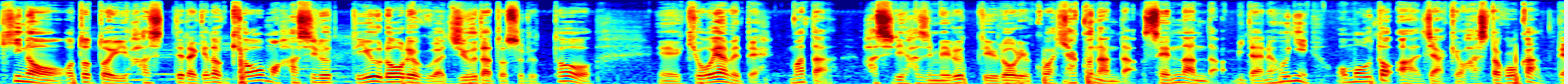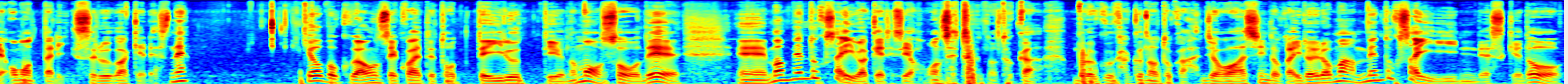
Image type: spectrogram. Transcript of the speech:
昨日一昨日走ってたけど今日も走るっていう労力が10だとすると、え今日やめてまた走り始めるっていう労力は100なんだ1000なんだみたいな風に思うとああじゃあ今日走っとこうかって思ったりするわけですね。今日僕が音声こうやって撮っているっていうのもそうで、えー、まあ面倒くさいわけですよ。音声撮るのとかブログ書くのとか情報発信とかいろいろ。まあ面倒くさいんですけど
